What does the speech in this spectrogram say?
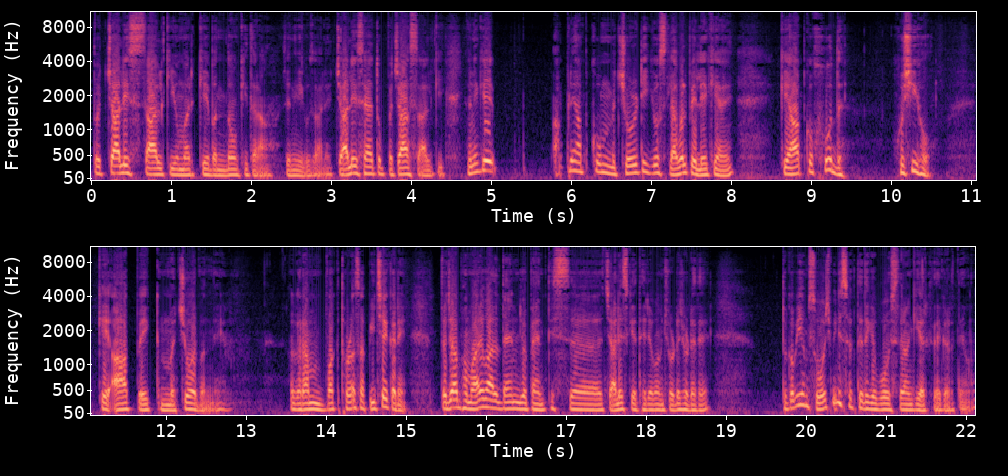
تو چالیس سال کی عمر کے بندوں کی طرح زندگی گزارے چالیس ہے تو پچاس سال کی۔ یعنی کہ اپنے آپ کو میچورٹی کے اس لیول پہ لے کے آئیں کہ آپ کو خود خوشی ہو کہ آپ ایک مچور بندے ہیں۔ اگر ہم وقت تھوڑا سا پیچھے کریں، تو جب ہمارے والدین جو پینتیس، چالیس کے تھے، جب ہم چھوٹے چھوٹے تھے، تو کبھی ہم سوچ بھی نہیں سکتے تھے کہ وہ اس طرح کی حرکتیں کرتے ہوں۔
